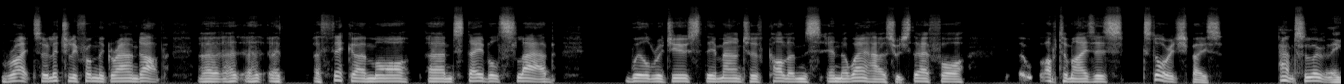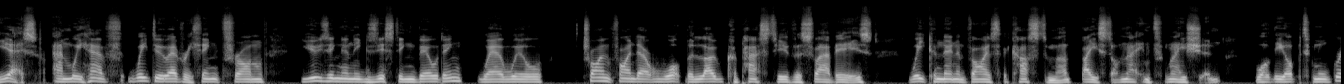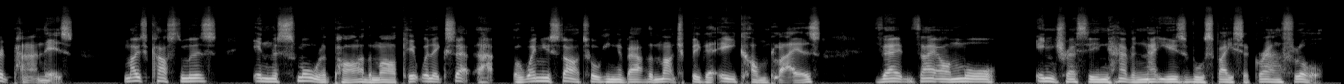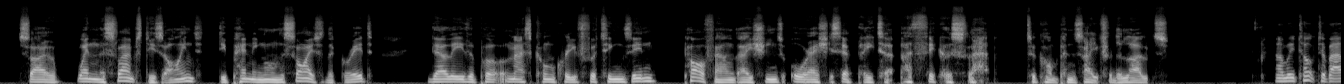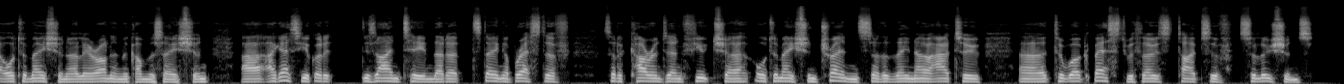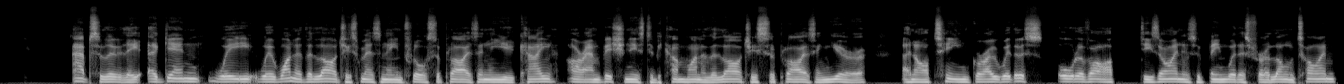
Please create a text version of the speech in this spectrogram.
Right. So literally from the ground up, uh, a, a, a, thicker, more um, stable slab will reduce the amount of columns in the warehouse, which therefore optimizes storage space. Absolutely, yes. And we have we do everything from using an existing building where we'll try and find out what the load capacity of the slab is. We can then advise the customer based on that information what the optimal grid pattern is. Most customers in the smaller part of the market will accept that. But when you start talking about the much bigger e-com players, they they are more interested in having that usable space at ground floor. So when the slab's designed, depending on the size of the grid, they'll either put mass concrete footings in, pile foundations, or as you said, Peter, a thicker slab to compensate for the loads. And we talked about automation earlier on in the conversation. Uh, I guess you've got a design team that are staying abreast of sort of current and future automation trends so that they know how to uh, to work best with those types of solutions. Absolutely. Again, we, we're one of the largest mezzanine floor suppliers in the UK. Our ambition is to become one of the largest suppliers in Europe, and our team grow with us. All of our designers have been with us for a long time.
